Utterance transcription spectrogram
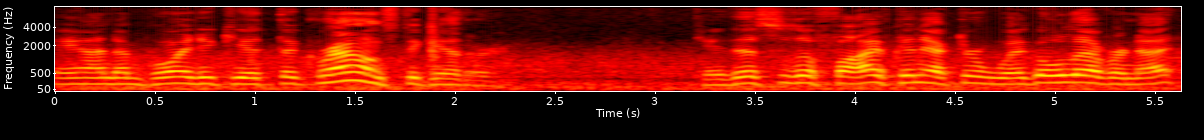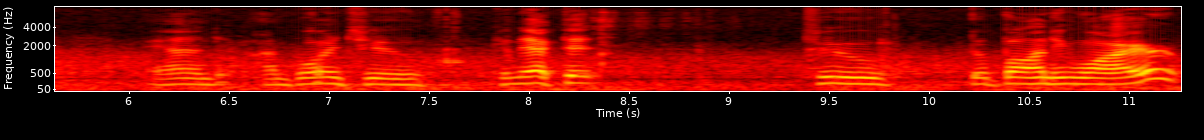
And I'm going to get the grounds together. Okay this is a five connector Wago lever nut and I'm going to connect it to the bonding wire.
